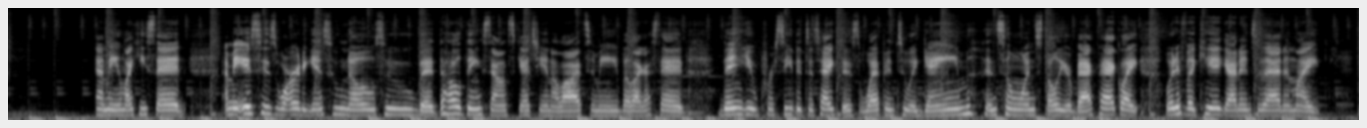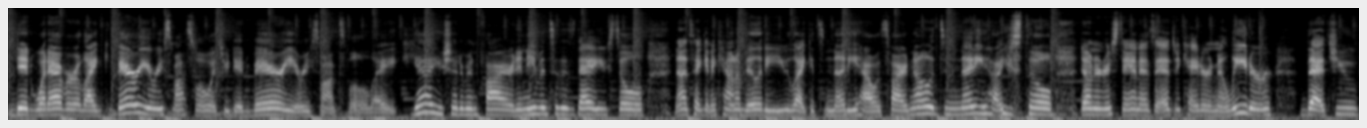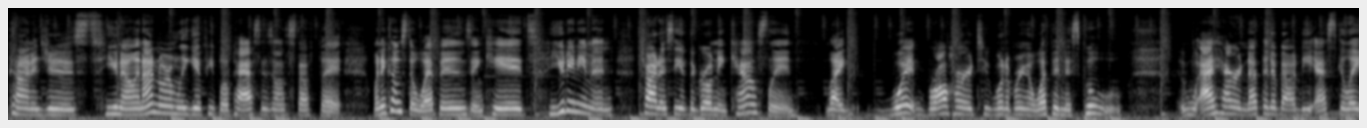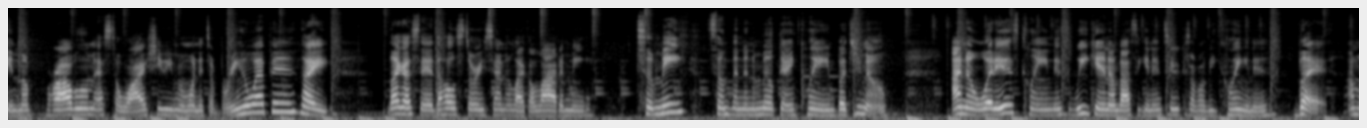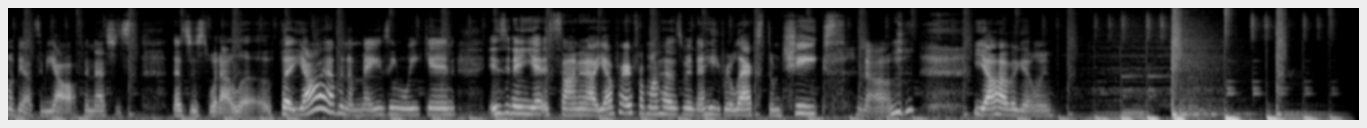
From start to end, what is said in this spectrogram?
i mean like he said I mean, it's his word against who knows who, but the whole thing sounds sketchy and a lie to me. But like I said, then you proceeded to take this weapon to a game and someone stole your backpack. Like, what if a kid got into that and like did whatever, like very irresponsible what you did, very irresponsible. Like, yeah, you should have been fired. And even to this day, you still not taking accountability. You like it's nutty how it's fired. No, it's nutty how you still don't understand as an educator and a leader that you kind of just, you know, and I normally give people passes on stuff, but when it comes to weapons and kids, you didn't even try to see if the girl need counseling. Like what brought her to want to bring a weapon to school. I heard nothing about de escalating the problem as to why she even wanted to bring a weapon. Like, like I said, the whole story sounded like a lie to me. To me, something in the milk ain't clean, but you know, I know what is clean this weekend. I'm about to get into because I'm gonna be cleaning, but I'm able to be off, and that's just that's just what I love. But y'all have an amazing weekend. Isn't it yet? It's signing out. Y'all pray for my husband that he relaxed them cheeks. No. y'all have a good one.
